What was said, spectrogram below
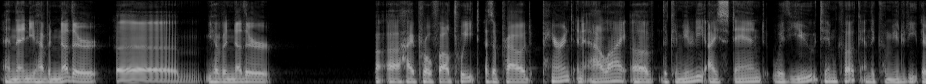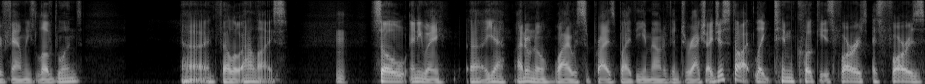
And then you have another, uh, you have another a high profile tweet as a proud parent and ally of the community. I stand with you, Tim Cook, and the community, their families, loved ones, uh, and fellow allies. So, anyway, uh, yeah, I don't know why I was surprised by the amount of interaction. I just thought like Tim Cook, as far as as far as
